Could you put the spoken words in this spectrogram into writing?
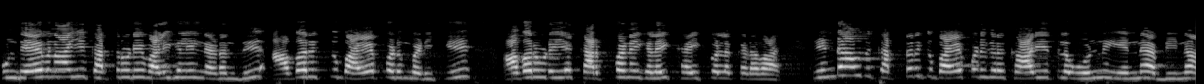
உன் தேவனாகிய கர்த்தருடைய வழிகளில் நடந்து அவருக்கு பயப்படும்படிக்கு அவருடைய கற்பனைகளை கை கொள்ள கடவாய். ரெண்டாவது கர்த்தருக்கு பயப்படுகிற காரியத்துல ஒண்ணு என்ன அப்படின்னா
